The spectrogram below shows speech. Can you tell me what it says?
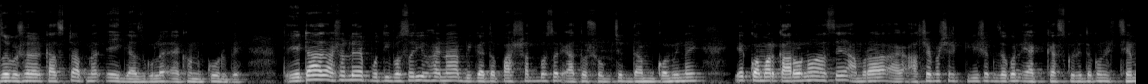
জৈব সারের কাজটা আপনার এই গাছগুলো এখন করবে। তো এটা আসলে প্রতি বছরই হয় না। বিগত পাঁচ সাত বছর এত সবজির দাম কমে নাই। এ কমার কারণও আছে। আমরা আশেপাশের কৃষক যখন এক কাজ করি, তখন সেম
